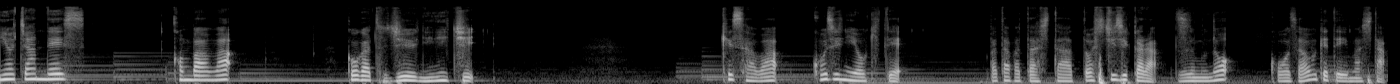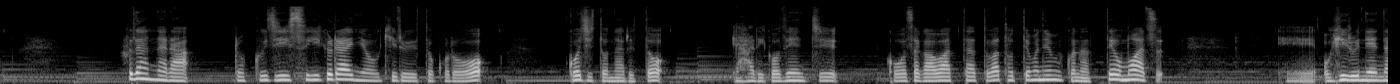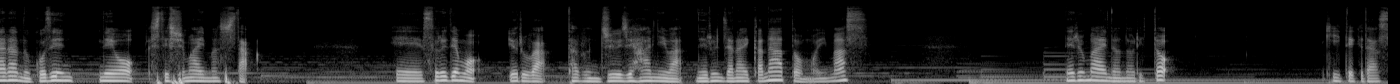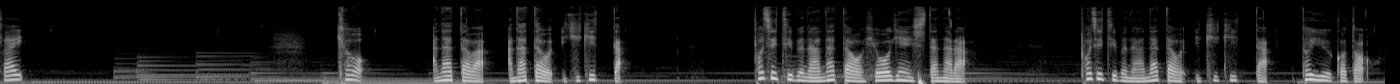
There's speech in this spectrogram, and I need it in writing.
みおちゃんです。こんばんは。5月12日今朝は5時に起きてバタバタした後7時からズームの講座を受けていました。普段なら6時過ぎぐらいに起きるところを5時となるとやはり午前中講座が終わった後はとっても眠くなって思わず、えー、お昼寝ならぬ午前寝をしてしまいました、えー、それでも夜は多分10時半には寝るんじゃないかなと思います。寝る前のノリと聞いてください。今日あなたはあなたを生き切った。ポジティブなあなたを表現したならポジティブなあなたを生き切ったということ。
